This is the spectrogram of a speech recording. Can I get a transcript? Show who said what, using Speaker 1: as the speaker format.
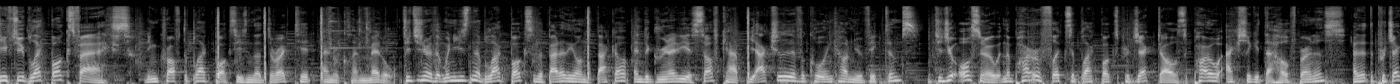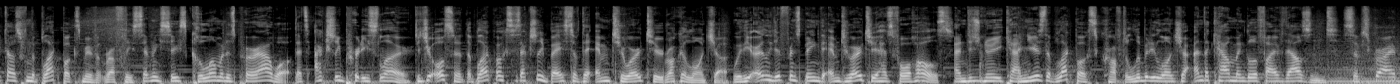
Speaker 1: TF2 Black Box Facts. You can craft the Black Box using the direct hit and reclaim metal. Did you know that when using the Black Box with the Battalion's backup and the Grenadier soft cap, you actually have a calling card on your victims? Did you also know when the Pyro reflects a Black Box projectiles, the Pyro will actually get the health bonus? And that the projectiles from the Black Box move at roughly 76 kilometers per hour. That's actually pretty slow. Did you also know that the Black Box is actually based off the M202 rocket launcher, with the only difference being the M202 has four holes? And did you know you can use the Black Box to craft a Liberty launcher and the Cow Mangler 5000? Subscribe.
